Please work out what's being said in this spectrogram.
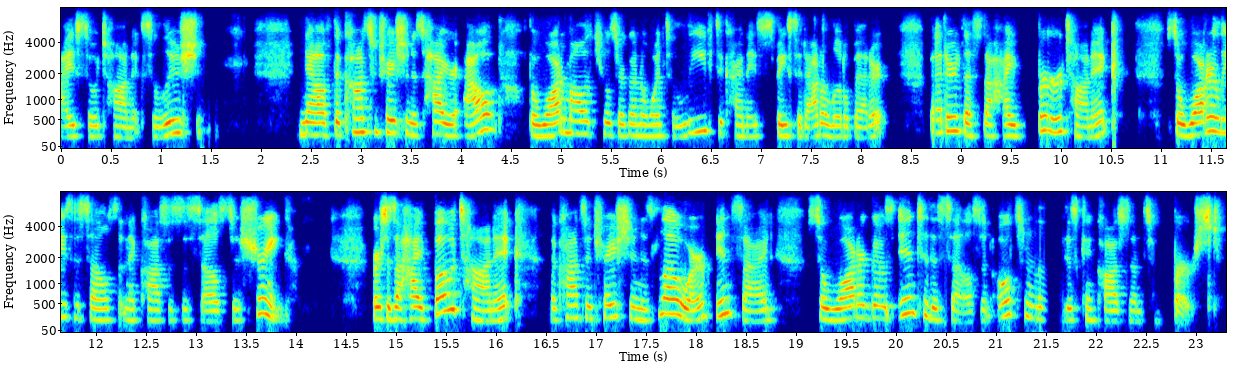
isotonic solution. Now, if the concentration is higher out, the water molecules are going to want to leave to kind of space it out a little better. Better, that's the hypertonic. So water leaves the cells and it causes the cells to shrink. Versus a hypotonic, the concentration is lower inside, so water goes into the cells, and ultimately this can cause them to burst.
